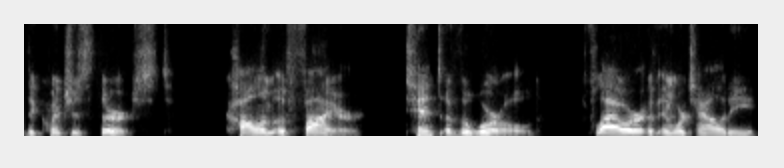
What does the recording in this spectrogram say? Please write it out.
that quenches thirst, column of fire, tent of the world, flower of immortality,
